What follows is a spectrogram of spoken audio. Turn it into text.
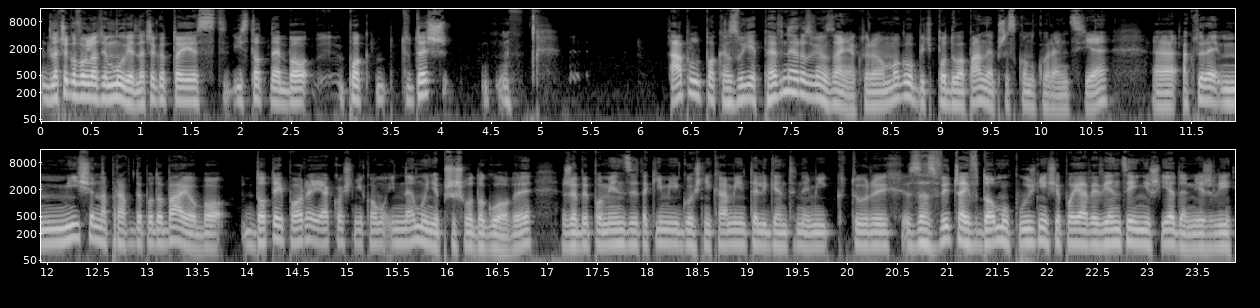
dlaczego w ogóle o tym mówię? Dlaczego to jest istotne? Bo po, tu też Apple pokazuje pewne rozwiązania, które mogą być podłapane przez konkurencję, a które mi się naprawdę podobają, bo do tej pory jakoś nikomu innemu nie przyszło do głowy, żeby pomiędzy takimi głośnikami inteligentnymi, których zazwyczaj w domu później się pojawia więcej niż jeden, jeżeli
